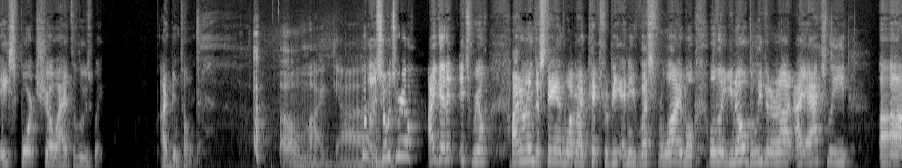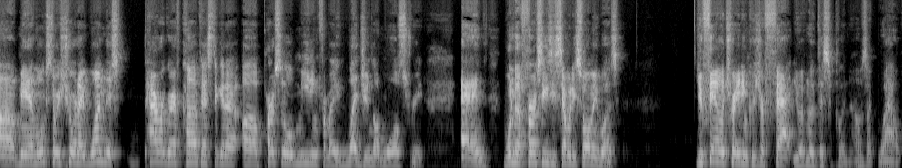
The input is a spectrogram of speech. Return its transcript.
a sports show, I had to lose weight. I've been told. Oh my God. No, so it's real. I get it. It's real. I don't understand why my picks would be any less reliable. Although, you know, believe it or not, I actually, uh, man, long story short, I won this paragraph contest to get a, a personal meeting from a legend on Wall Street. And one of the first things he said when he saw me was, You fail at trading because you're fat. You have no discipline. I was like, Wow.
